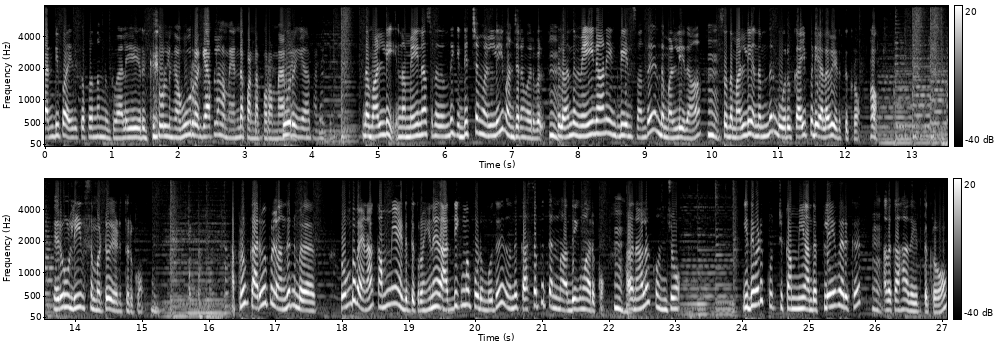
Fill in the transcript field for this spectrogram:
கண்டிப்பா இதுக்கப்புறம் தான் நம்மளுக்கு வேலையே இருக்கு சொல்லுங்க ஊறுற கேப்ல நம்ம என்ன பண்ண போறோம்? ஊறுற gap. இந்த மல்லி நான் மெயினா சொன்னது வந்து இடிச்ச மல்லி வஞ்சரம் வறுவல். இதுல வந்து மெயினான இன்கிரியன்ஸ் வந்து இந்த மல்லி தான். ஸோ இந்த மல்லி வந்து வந்து நம்ம ஒரு கைப்பிடி அளவு எடுத்துக்கிறோம் வெறும் லீவ்ஸ் மட்டும் எடுத்திருக்கோம் அப்புறம் கருவேப்பிலை வந்து நம்ம ரொம்ப வேணாம் கம்மியா எடுத்துக்கிறோம் ஏன்னா இது அதிகமா போடும்போது இது வந்து கசப்பு தன்மை அதிகமா இருக்கும். அதனால கொஞ்சம் இதை விட கொஞ்சம் கம்மியா அந்த ஃப்ளேவருக்கு. அதுக்காக அதை எடுத்துக்கிறோம்.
